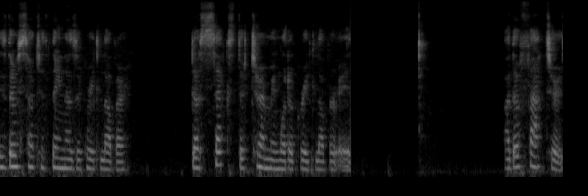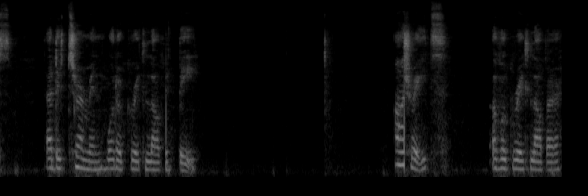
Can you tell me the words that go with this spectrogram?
Is there such a thing as a great lover? Does sex determine what a great lover is? Are there factors that determine what a great love would be? Are traits of a great lover?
